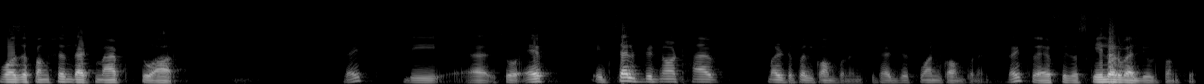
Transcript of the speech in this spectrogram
was a function that mapped to R, right. The uh, so f itself did not have multiple components, it has just one component, right. So, f is a scalar valued function.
